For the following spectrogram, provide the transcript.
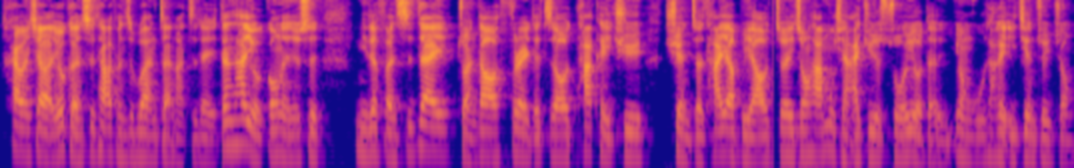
开玩笑的，有可能是他的粉丝不按赞啊之类，但是他有功能就是你的粉丝在转到 Thread 之后，他可以去选择他要不要追踪他目前 IG 的所有的用户，他可以一键追踪。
